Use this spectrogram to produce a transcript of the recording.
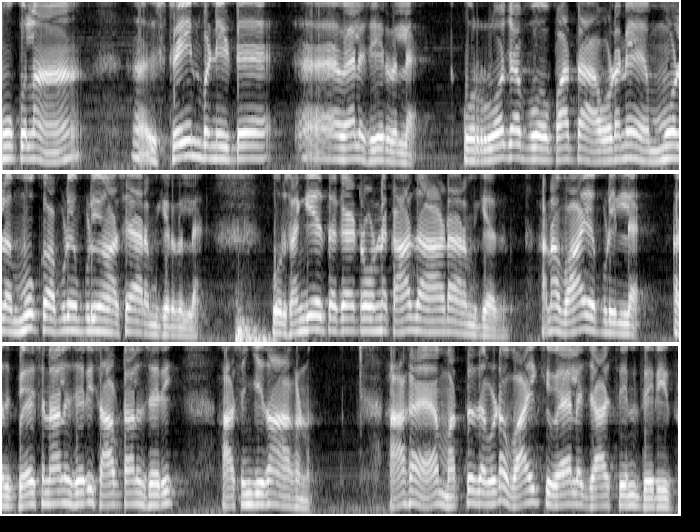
மூக்கெல்லாம் ஸ்ட்ரெயின் பண்ணிட்டு வேலை செய்கிறதில்ல ஒரு ரோஜா பூ பார்த்தா உடனே மூளை மூக்கு அப்படியும் இப்படியும் அசைய ஆரம்பிக்கிறதில்ல. ஒரு சங்கீதத்தை கேட்ட உடனே காது ஆட ஆரம்பிக்காது. ஆனால் வாய் அப்படி இல்லை. அது பேசினாலும் சரி சாப்பிட்டாலும் சரி அசைஞ்சு தான் ஆகணும். ஆக மற்றதை விட வாய்க்கு வேலை ஜாஸ்தின்னு தெரியுது.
